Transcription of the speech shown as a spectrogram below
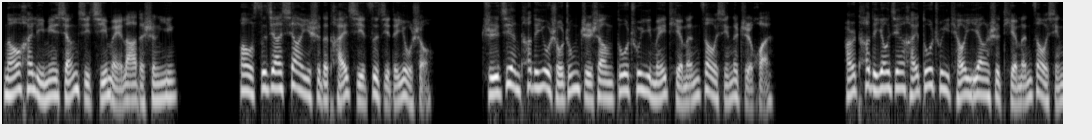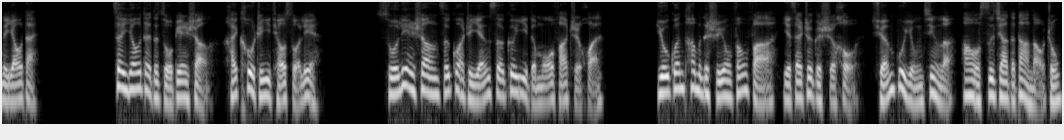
脑海里面响起齐美拉的声音。奥斯加下意识的抬起自己的右手，只见他的右手中指上多出一枚铁门造型的指环，而他的腰间还多出一条一样是铁门造型的腰带，在腰带的左边上还扣着一条锁链，锁链上则挂着颜色各异的魔法指环。有关他们的使用方法，也在这个时候全部涌进了奥斯加的大脑中。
